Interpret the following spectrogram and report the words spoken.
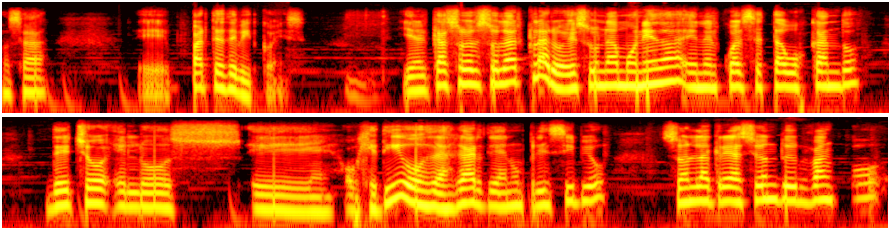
O sea, eh, partes de Bitcoins. Y en el caso del solar, claro, es una moneda en el cual se está buscando. De hecho, en los eh, objetivos de Asgardia en un principio son la creación del banco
